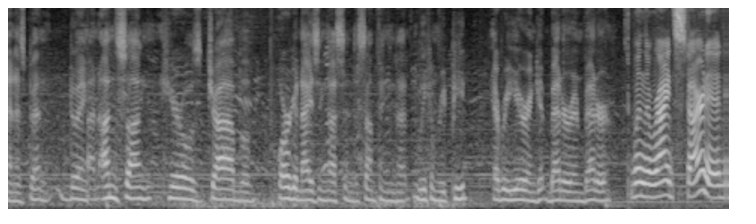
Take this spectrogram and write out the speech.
and has been doing an unsung hero's job of organizing us into something that we can repeat every year and get better and better. When the ride started,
